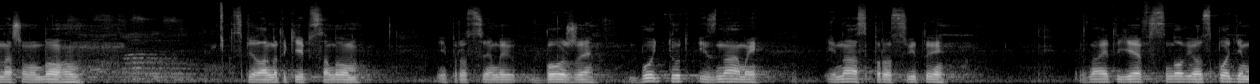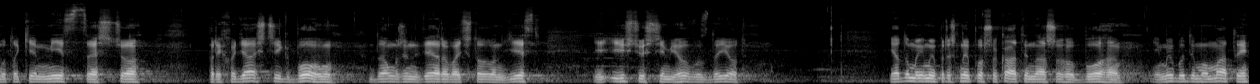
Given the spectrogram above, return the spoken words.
нашому Богу. Співали такий псалом і просили, Боже, будь тут із нами і нас просвіти. Знаєте, є в Слові Господньому таке місце, що приходящий к Богу должен веровать, что Он есть, і іщущим Його воздает. Я думаю, ми прийшли пошукати нашого Бога, і ми будемо мати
